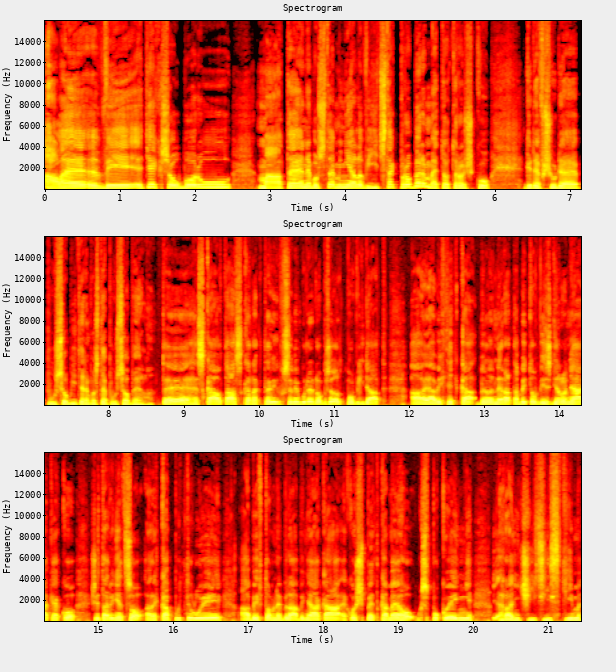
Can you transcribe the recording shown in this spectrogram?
ale vy těch souborů máte, nebo jste měl víc, tak proberme to trošku, kde všude působíte, nebo jste působil. To je hezká otázka, na který se mi bude dobře odpovídat a já bych teďka byl nerad, aby to vyznělo nějak jako, že tady něco rekapituluji, aby v tom nebyla aby nějaká jako špetka mého uspokojení hraničící s tím,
